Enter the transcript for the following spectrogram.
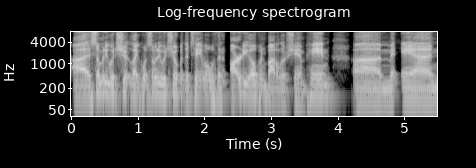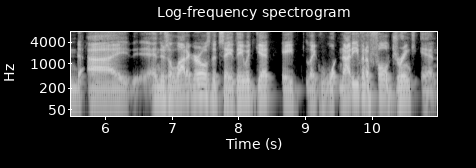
uh, somebody would show like when somebody would show up at the table with an already open bottle of champagne, um, and uh, and there's a lot of girls that say they would get a like w- not even a full drink in.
